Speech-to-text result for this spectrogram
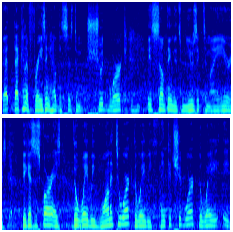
that that kind of phrasing how the system should work is something that's music to my ears. Yep. Because as far as the way we want it to work, the way we think it should work, the way it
